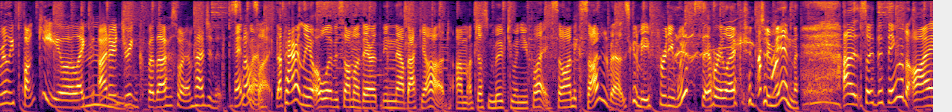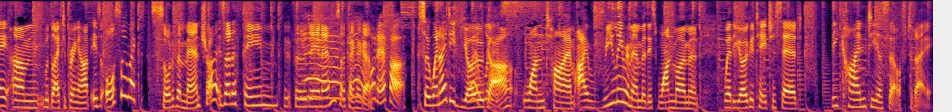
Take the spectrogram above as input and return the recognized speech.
really funky or like I don't drink, but that's what I imagine it smells like. apparently, all over summer there in our backyard. Um, I've just moved to a new place, so I'm excited about it. It's going to be fruity whiffs every like two min. Uh, so the thing that I um, would like to bring up is also like sort of a mantra. Is that a theme for the DNMs? Okay, okay, Yeah, okay. Whatever. So when I did yoga one time, I really remember this one moment where the yoga teacher said, "Be kind to yourself today."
